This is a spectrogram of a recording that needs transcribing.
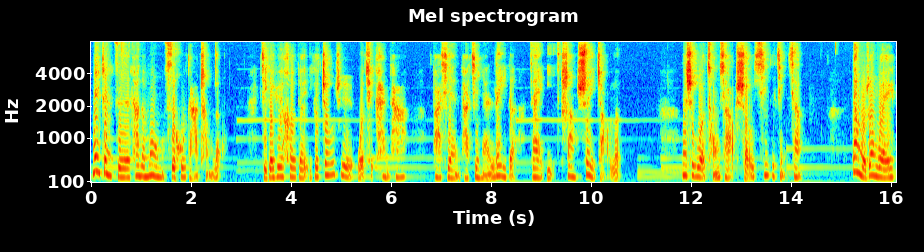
那阵子，他的梦似乎达成了。几个月后的一个周日，我去看他，发现他竟然累得在椅子上睡着了。那是我从小熟悉的景象，但我认为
